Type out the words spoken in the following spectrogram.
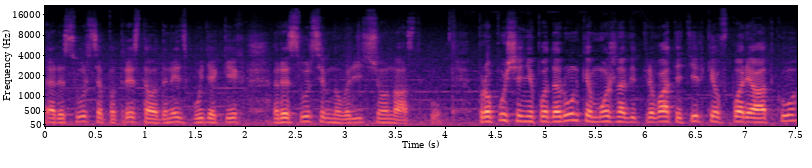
ресурси по 300 одиниць будь-яких ресурсів новорічного наступу. Пропущені подарунки можна відкривати тільки в порядку,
